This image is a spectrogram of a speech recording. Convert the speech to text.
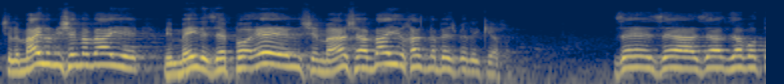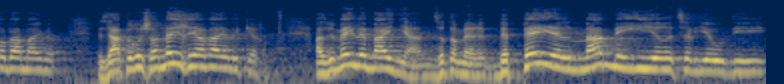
שלמעלה משם הוויה, ממילא זה פועל, שמה שהוויה יוכל להתלבש בליקחו. זה, זה, זה, זה עבוד פה במים. וזה הפירוש עונכי הוויה ליקחו. אז ממילא מה העניין? זאת אומרת, בפייל מה מאיר אצל יהודי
